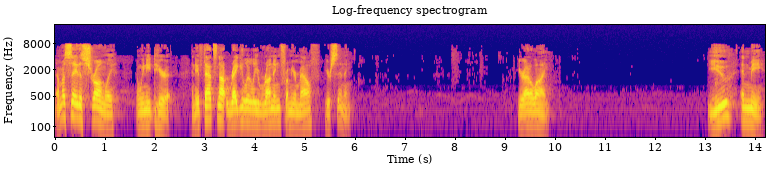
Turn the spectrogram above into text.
I'm going to say this strongly, and we need to hear it. And if that's not regularly running from your mouth, you're sinning. You're out of line. You and me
